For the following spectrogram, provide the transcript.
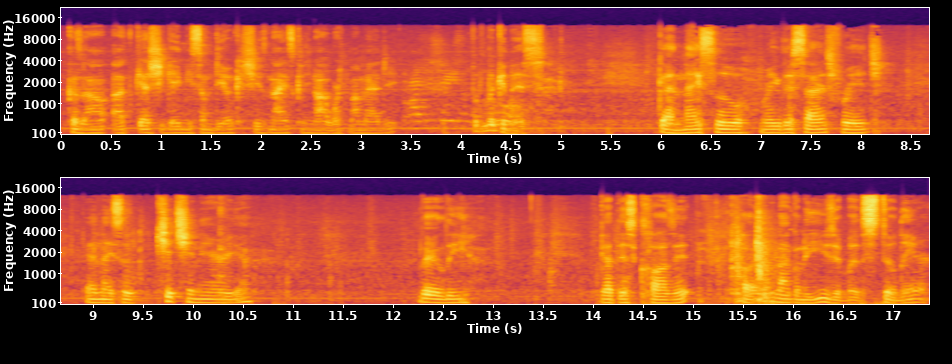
Because I, I guess she gave me some deal because she's nice, because you know I worth my magic. But look at this. Got a nice little regular size fridge. Got a nice little kitchen area literally got this closet. I'm not gonna use it, but it's still there.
